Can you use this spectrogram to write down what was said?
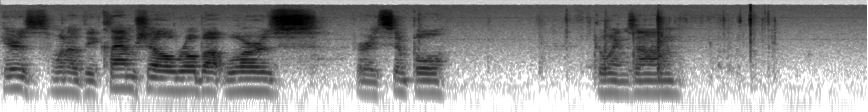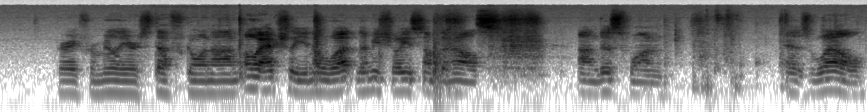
Here's one of the clamshell Robot Wars. Very simple goings on. Very familiar stuff going on. Oh, actually, you know what? Let me show you something else on this one as well.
